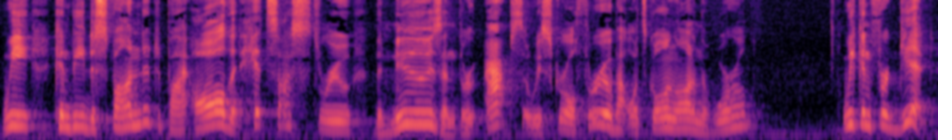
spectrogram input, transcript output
We can be despondent by all that hits us through the news and through apps that we scroll through about what's going on in the world. We can forget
